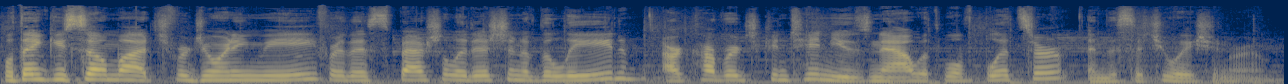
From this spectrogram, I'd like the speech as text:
Well, thank you so much for joining me for this special edition of The Lead. Our coverage continues now with Wolf Blitzer in the Situation Room.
